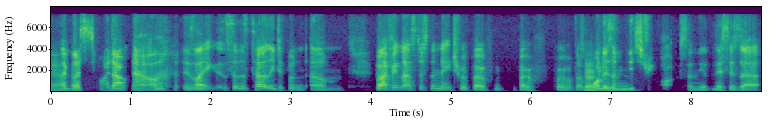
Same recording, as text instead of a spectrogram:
I must find out now. It's like so. There's totally different. Um, but I think that's just the nature of both both both of them. Sure. One is a mystery box, and the, this is a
